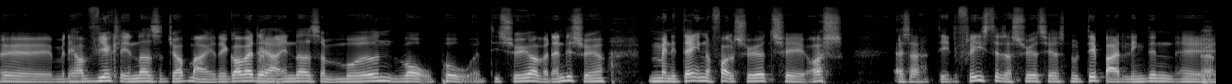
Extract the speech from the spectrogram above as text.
Øh, men det har virkelig ændret sig jobmarkedet. Det kan godt være, det ja. har ændret sig måden, hvorpå at de søger, og hvordan de søger. Men i dag, når folk søger til os, altså det er de fleste, der søger til os nu, det er bare et LinkedIn. Øh, ja.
